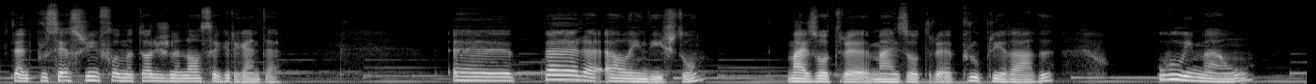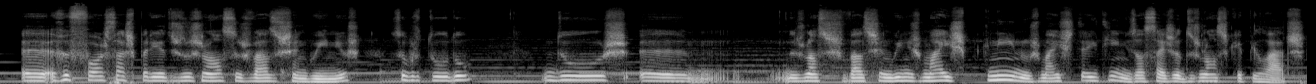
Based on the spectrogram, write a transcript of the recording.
portanto, processos inflamatórios na nossa garganta. Uh, para além disto, mais outra, mais outra propriedade, o limão uh, reforça as paredes dos nossos vasos sanguíneos, sobretudo dos, uh, dos nossos vasos sanguíneos mais pequeninos, mais estreitinhos, ou seja, dos nossos capilares.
